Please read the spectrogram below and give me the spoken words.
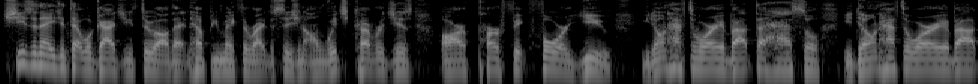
She's an agent that will guide you through all that and help you make the right decision on which coverages are perfect for you. You don't have to worry about the hassle. You don't have to worry about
